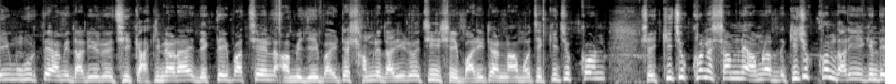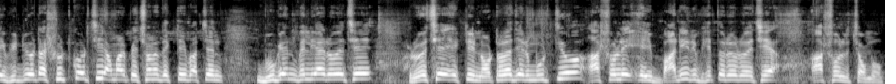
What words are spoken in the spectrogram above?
এই মুহূর্তে আমি দাঁড়িয়ে রয়েছি কাকিনাড়ায়, দেখতেই পাচ্ছেন আমি যেই বাড়িটার সামনে দাঁড়িয়ে রয়েছি, সেই বাড়িটার নাম হচ্ছে কিছুক্ষণ। সেই কিছুক্ষণের সামনে আমরা কিছুক্ষণ দাঁড়িয়ে কিন্তু এই ভিডিওটা শ্যুট করছি। আমার পেছনে দেখতেই পাচ্ছেন বুগেন ভেলিয়া রয়েছে। রয়েছে একটি নটরাজের মূর্তিও। আসলে এই বাড়ির ভেতরে রয়েছে আসল চমক।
